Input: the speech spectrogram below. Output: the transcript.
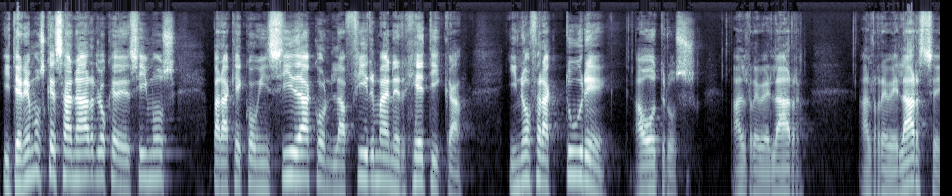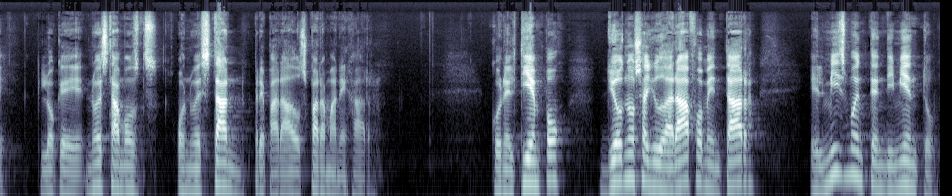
Y tenemos que sanar lo que decimos para que coincida con la firma energética y no fracture a otros al revelar al revelarse lo que no estamos o no están preparados para manejar. Con el tiempo, Dios nos ayudará a fomentar el mismo entendimiento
